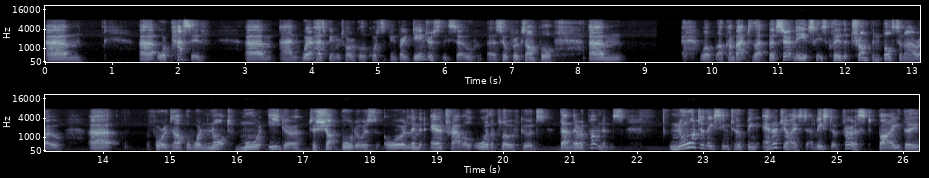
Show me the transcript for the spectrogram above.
um, uh, or passive. Um, and where it has been rhetorical, of course, it's been very dangerously so. Uh, so, for example, um, well, I'll come back to that, but certainly it's, it's clear that Trump and Bolsonaro, uh, for example, were not more eager to shut borders or limit air travel or the flow of goods than their opponents nor do they seem to have been energized, at least at first, by the,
